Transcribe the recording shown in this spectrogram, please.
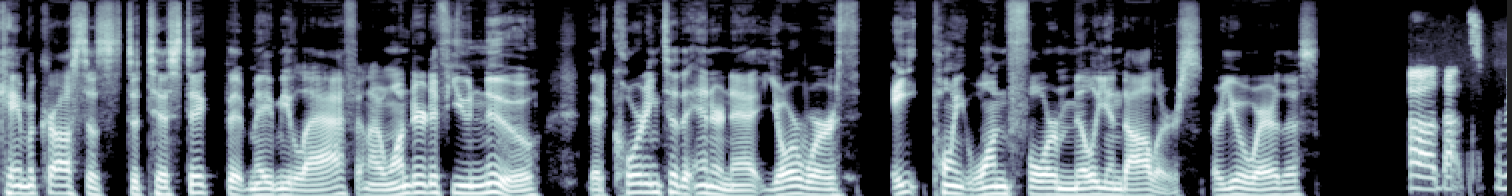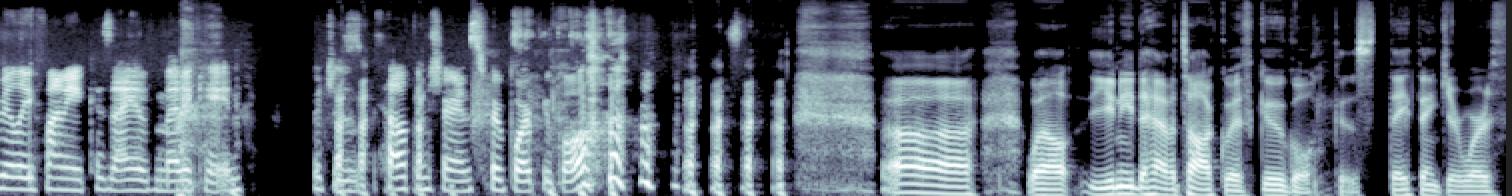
came across a statistic that made me laugh, and I wondered if you knew that according to the internet, you're worth $8.14 million. Are you aware of this? Oh, that's really funny because I have Medicaid, which is health insurance for poor people. uh, well, you need to have a talk with Google because they think you're worth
